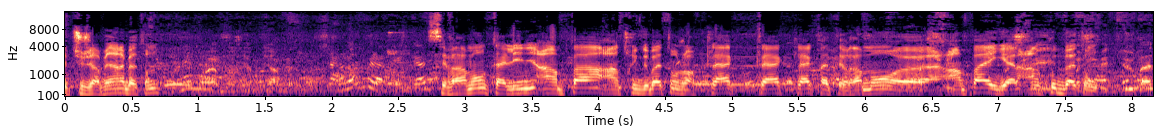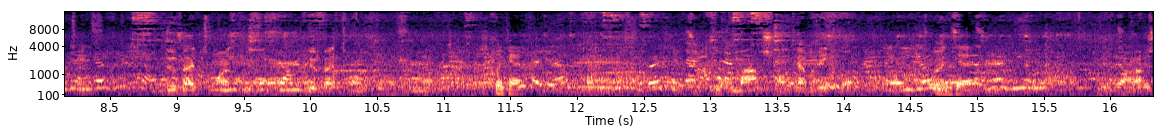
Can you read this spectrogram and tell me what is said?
Et tu gères bien les bâtons? Ouais, moi j'aime bien. mais- C'est vraiment ta ligne un pas, un truc de bâton, genre clac, clac, clac. Là, t'es vraiment euh, un pas égale un coup de bâton. Je fais deux bâtons, deux bâtons, un coup de cul, deux bâtons, un coup de cul. Ok. Tu cours marche en cabri quoi. Ok. Tu marches.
